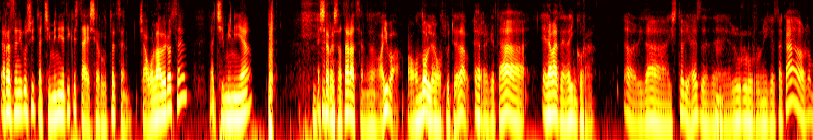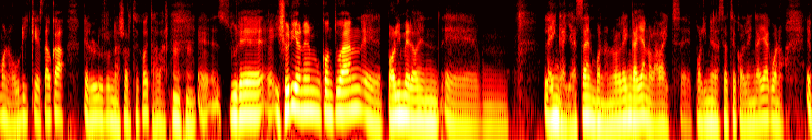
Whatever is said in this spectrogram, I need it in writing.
erretzen ikusi, eta tximinietik ez da ezer urtetzen. Txabola berotzen, eta tximinia ezer ez ataratzen. Ai ba, ba ondo lehortute dau. erreketa erabat erainkorra. Hori da historia, ez? De, Mm. lur lurrunik ez daka, or, bueno, urik ez dauka gero lurruna sortzeko eta bar. Mhm. E, zure e, isuri honen kontuan e, polimeroen e, lehen gaia zen, bueno, no lehen gaia nola baitz, e, polimerizatzeko lehen gaiak, bueno, e,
